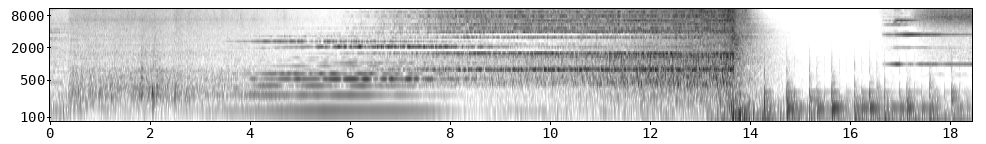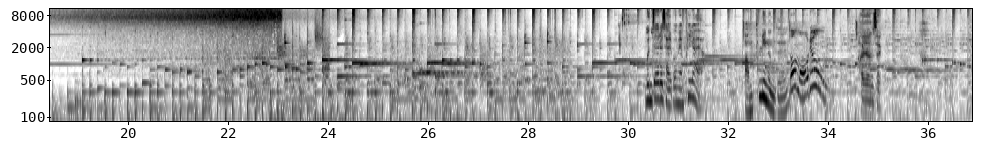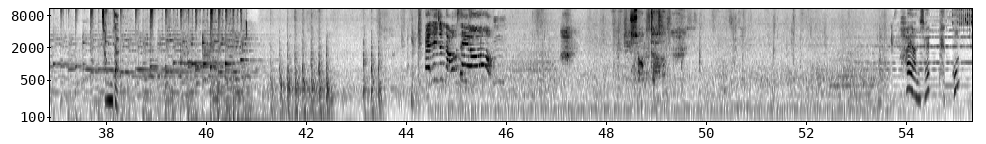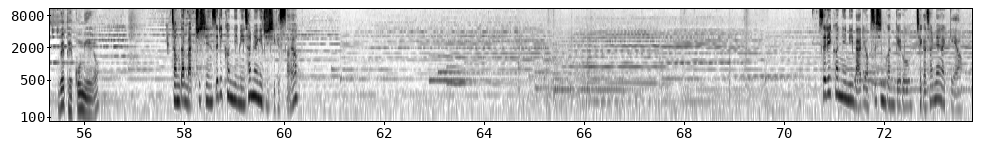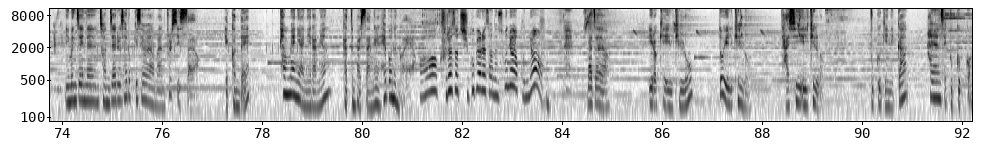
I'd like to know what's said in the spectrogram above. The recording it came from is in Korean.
문제를 잘 보면 풀려요. 안 풀리는데 너무 어려움. 하얀색 정답. 빨리 좀 나오세요. 정답 하얀색? 백곰? 왜 배꼽이에요? 정답 맞추신 쓰리컨님이 설명해 주시겠어요? 쓰리컨님이 말이 없으신 관계로 제가 설명할게요. 이 문제는 전제를 새롭게 세워야만 풀 수 있어요. 예컨대 평면이 아니라면 같은 발상을 해보는 거예요. 아, 그래서 지구별에 사는 소녀였군요. 맞아요. 이렇게 1킬로, 또 1킬로, 다시 1킬로. 북극이니까 하얀색 북극곰.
